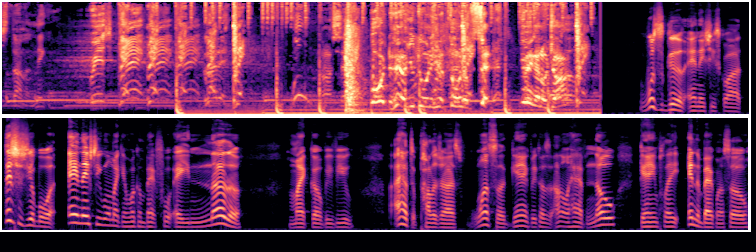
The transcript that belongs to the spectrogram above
stunner, nigga. Rich gang, gang, gang, like that. Woo. Know what Boy, what the hell you doing in here throwing up set? You ain't got no job. What's good, NHG Squad? This is your boy NHG OneMic, and welcome back for another Mic Up review. I have to apologize once again because I don't have no gameplay in the background, so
